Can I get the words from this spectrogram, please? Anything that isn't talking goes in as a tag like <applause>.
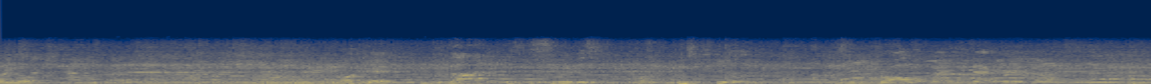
złego. Okay, that is the sweetest <laughs> fucking feeling. I can crawl up my neck right now.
